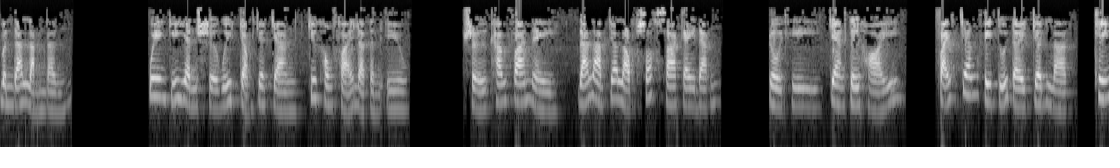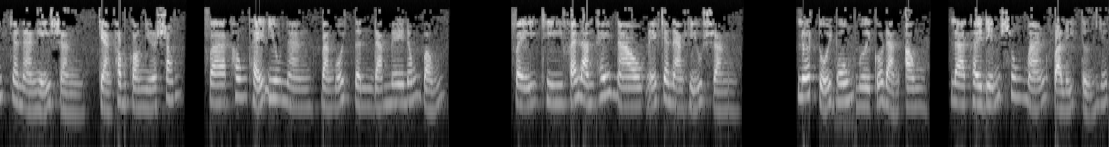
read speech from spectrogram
mình đã lầm lẫn. Quyên chỉ dành sự quý trọng cho chàng, chứ không phải là tình yêu. Sự khám phá này đã làm cho Lộc xót xa cay đắng. Đôi khi chàng tự hỏi, phải chăng vì tuổi đời chênh lệch khiến cho nàng nghĩ rằng chàng không còn nhớ sống và không thể yêu nàng bằng mối tình đam mê nóng bỏng. Vậy thì phải làm thế nào để cho nàng hiểu rằng lứa tuổi 40 của đàn ông là thời điểm sung mãn và lý tưởng nhất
